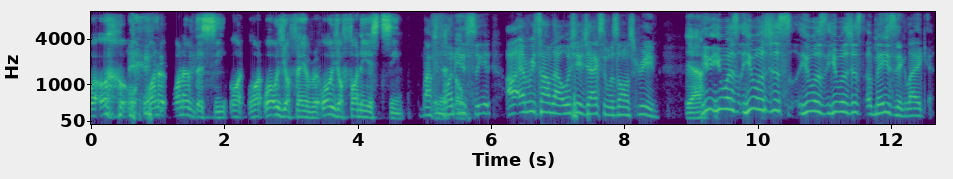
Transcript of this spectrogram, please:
What, one of one of the scene. What what what was your favorite? What was your funniest scene? My funniest scene. Uh, every time that O'Shea Jackson was on screen. Yeah. he, he was he was just he was he was just amazing like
